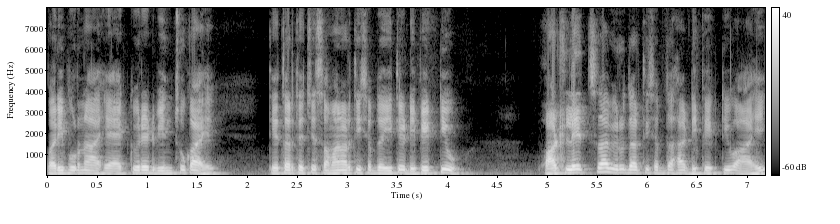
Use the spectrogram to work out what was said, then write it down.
परिपूर्ण आहे ॲक्युरेट बिनचूक आहे ते तर त्याचे समानार्थी शब्द इथे डिफेक्टिव्ह फॉल्टलेसचा विरुद्धार्थी शब्द हा डिफेक्टिव्ह आहे.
